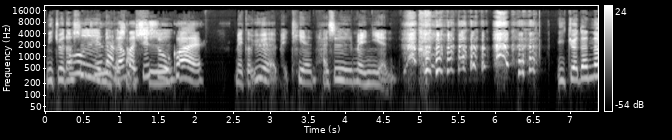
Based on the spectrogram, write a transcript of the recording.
你觉得是每个小时、每个月、每天还是每年？你觉得呢？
